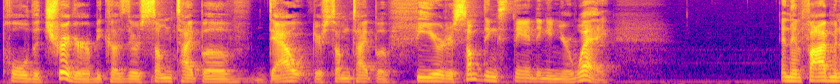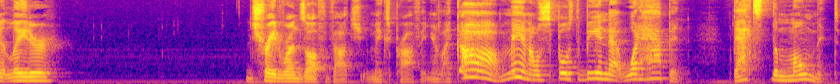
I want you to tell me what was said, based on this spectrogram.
pull the trigger because there's some type of doubt, there's some type of fear, there's something standing in your way. And then five minutes later, the trade runs off without you, makes profit. And you're like, oh man, I was supposed to be in that. What happened? That's the moment.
